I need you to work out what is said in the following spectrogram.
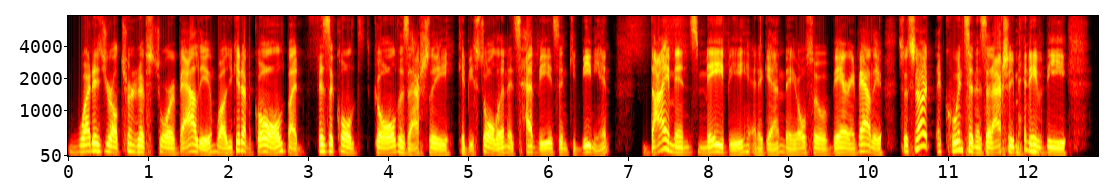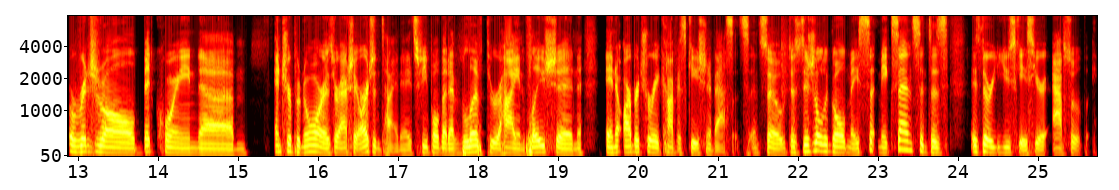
What is your alternative store value? Well, you could have gold, but physical gold is actually can be stolen. It's heavy, it's inconvenient. Diamonds maybe, and again, they also vary in value. So it's not a coincidence that actually many of the original Bitcoin um, entrepreneurs are actually Argentine. It's people that have lived through high inflation and arbitrary confiscation of assets. And so, does digital gold make, make sense? And does is there a use case here? Absolutely.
